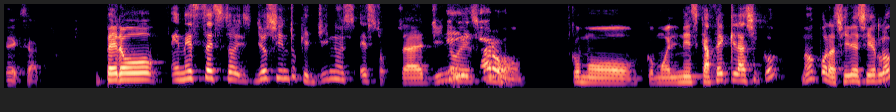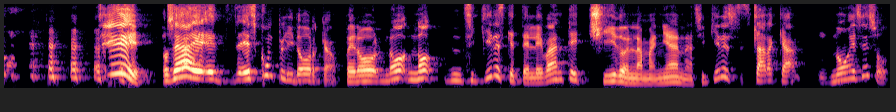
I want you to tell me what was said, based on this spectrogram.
Exacto. Pero en esta estoy, yo siento que Gino es esto. O sea, Gino es como, como, el Nescafé clásico, ¿no? Por así decirlo. Sí, o sea, e, e, es, cumplidor, pero no, no, si quieres que te levante chido en la mañana, si quieres estar acá, pues no es eso,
